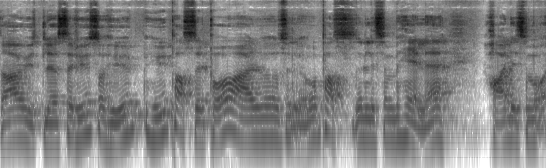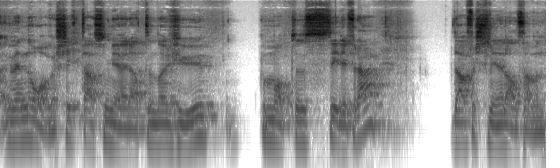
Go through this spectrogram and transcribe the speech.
Da utløser hun, så hun, hun passer på er, og passer liksom hele har liksom en oversikt da, som gjør at når hun på en måte sier ifra, da forsvinner alle sammen.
